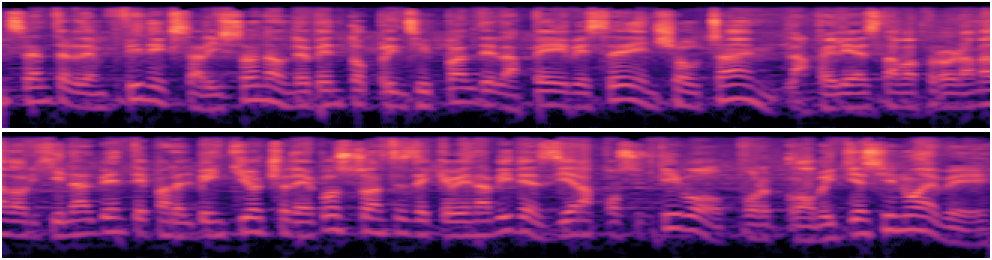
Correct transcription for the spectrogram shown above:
Center en Phoenix, Arizona, un evento principal de la PBC en Showtime. La pelea estaba programada originalmente para el 28 de agosto antes de que Benavides diera positivo por COVID-19.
